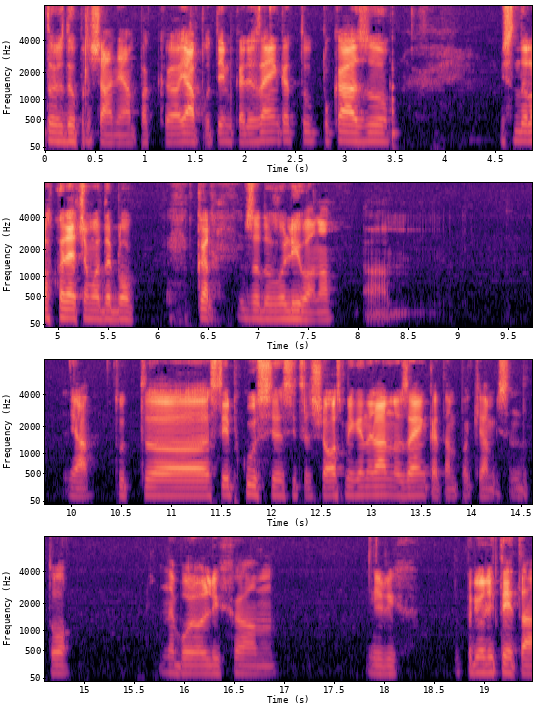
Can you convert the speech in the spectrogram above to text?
to je zdaj vprašanje. Ampak uh, ja, po tem, kar je zaenkrat tu pokazal, mislim, da lahko rečemo, da je bilo kar zadovoljivo. No? Um, ja, tudi uh, Sep Kus je sicer še osmi generalno zaenkrat, ampak ja, mislim, da to ne bojo lih, um, lih prioriteta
